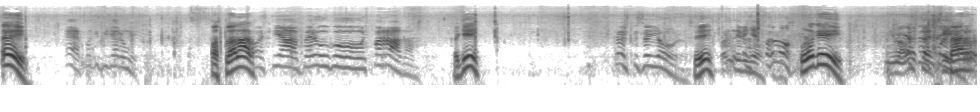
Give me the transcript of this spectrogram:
Ei, Eh, pa que fixeron isto? vas planar? Hostia, pero hubo esparrada. Aquí? Que este sei ahora? Sí. Por onde viñeron? Por aquí? Está,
